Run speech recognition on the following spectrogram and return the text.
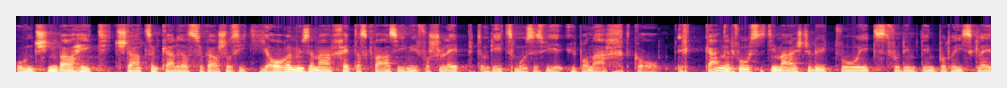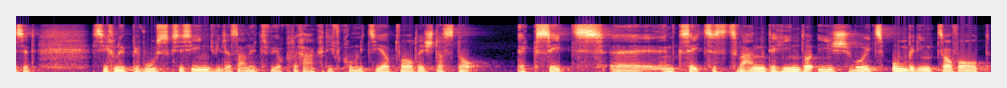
Und scheinbar hätte die Stadt St. Gallen das sogar schon seit Jahren müssen machen, hat das quasi irgendwie verschleppt und jetzt muss es wie über Nacht gehen. Ich gehe davon aus, dass die meisten Leute, die jetzt von dem Tempo 30 lesen, sich nicht bewusst sind, weil das auch nicht wirklich aktiv kommuniziert worden ist, dass da ein, Gesetz, äh, ein Gesetzeszwang dahinter ist, wo jetzt unbedingt sofort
